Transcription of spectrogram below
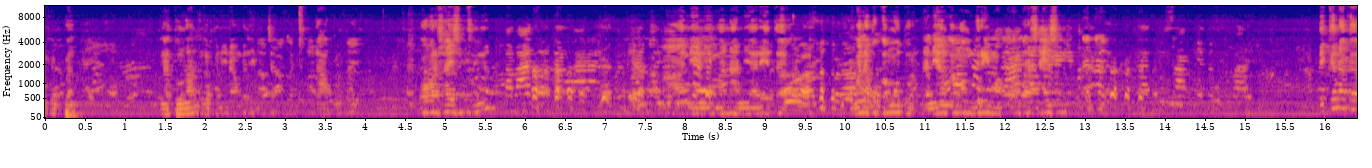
ka pa natunan ka pa ninang balik sa dapat oversize sila Ah, ni ni mana ni areta mana buka motor? Dan yang kamang beri mah oversize di kana ka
